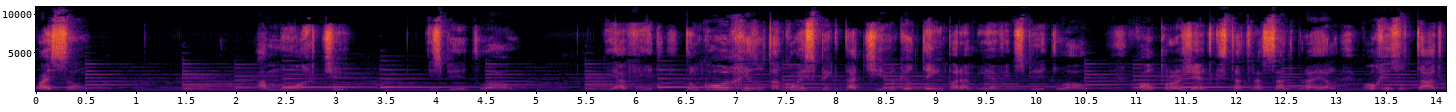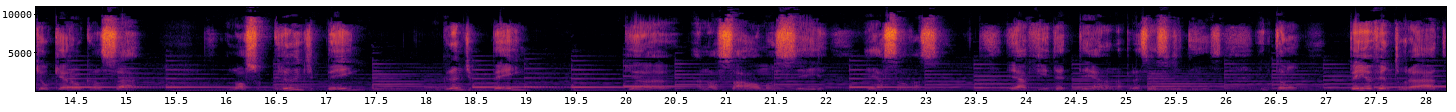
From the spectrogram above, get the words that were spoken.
Quais são? A morte espiritual e a vida. Então, qual é o resultado? Qual a expectativa que eu tenho para a minha vida espiritual? Qual o projeto que está traçado para ela? Qual o resultado que eu quero alcançar? O nosso grande bem, o grande bem que a, a nossa alma anseia é a salvação, é a vida eterna na presença de Deus. Então, bem-aventurado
